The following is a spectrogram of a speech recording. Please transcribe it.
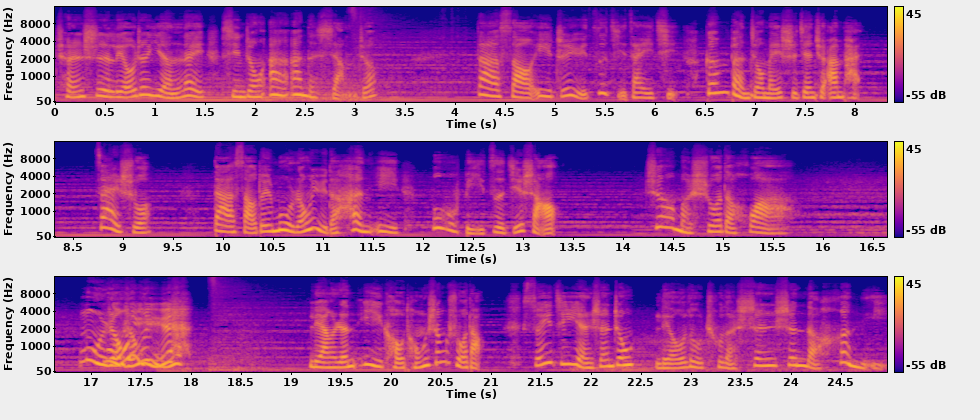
陈氏流着眼泪，心中暗暗的想着：大嫂一直与自己在一起，根本就没时间去安排。再说，大嫂对慕容羽的恨意不比自己少。这么说的话，慕容羽……两人异口同声说道，随即眼神中流露出了深深的恨意。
